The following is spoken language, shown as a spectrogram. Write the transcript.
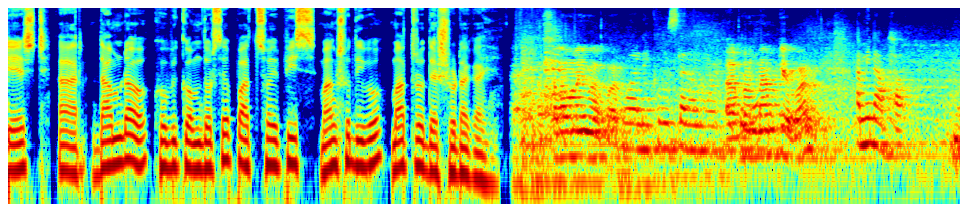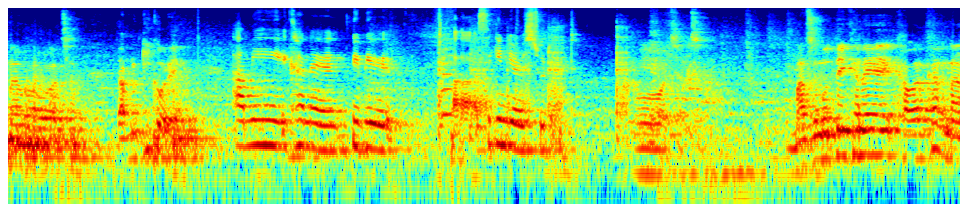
টেস্ট আর দামটাও খুবই কম ধরছে পাঁচ ছয় পিস মাংস দিব মাত্র দেড়শো টাকায়। আপনার নাম কি আমি নাভা। না বাবা আচ্ছা। আপনি কি করেন? আমি এখানে বিবিএ সেকেন্ড ইয়ার স্টুডেন্ট ও আচ্ছা আচ্ছা। মাঝে মধ্যে এখানে খাবার খান না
